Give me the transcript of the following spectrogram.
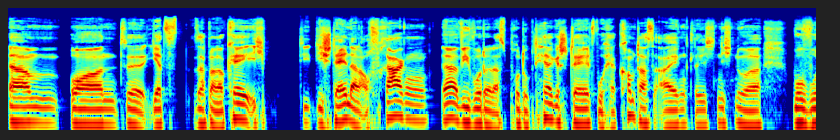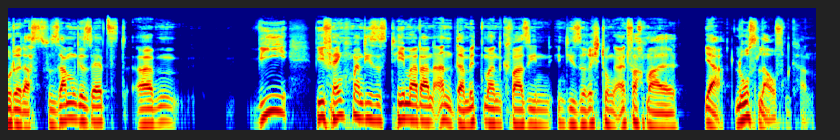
Ähm, und äh, jetzt sagt man, okay, ich die, die stellen dann auch Fragen, ja, wie wurde das Produkt hergestellt, woher kommt das eigentlich, nicht nur, wo wurde das zusammengesetzt. Ähm, wie, wie fängt man dieses Thema dann an, damit man quasi in, in diese Richtung einfach mal ja, loslaufen kann?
